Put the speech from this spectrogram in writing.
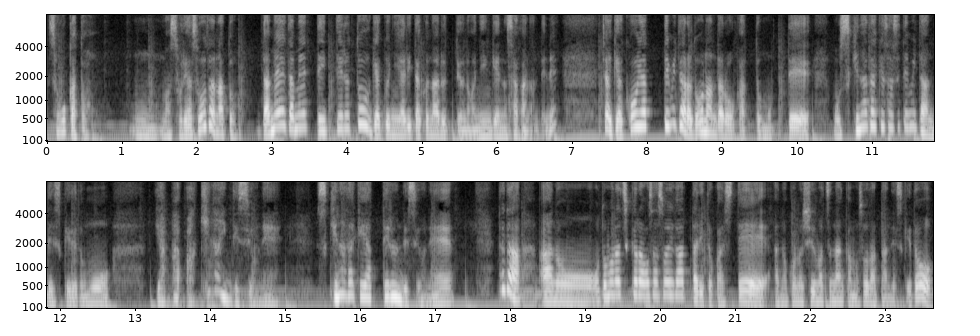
そうかと、うん、まあそりゃそうだなとダメダメって言ってると逆にやりたくなるっていうのが人間の差がなんでねじゃあ逆をやってみたらどうなんだろうかって思ってもう好きなだけさせてみたんですけれどもやっぱ飽きないんですよね好きなだけやってるんですよね。ただあのお友達からお誘いがあったりとかしてあのこの週末なんかもそうだったんですけど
